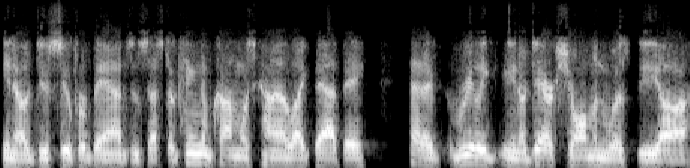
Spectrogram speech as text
you know do super bands and stuff. So Kingdom Come was kind of like that. They had a really, you know, Derek Shulman was the uh,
